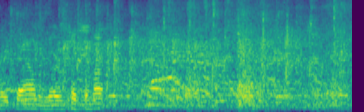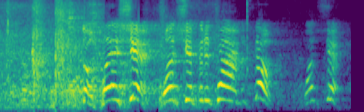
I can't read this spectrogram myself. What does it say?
Right down and learn to pick them up. So play a shift. One shift at a time. Let's go. One shift.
